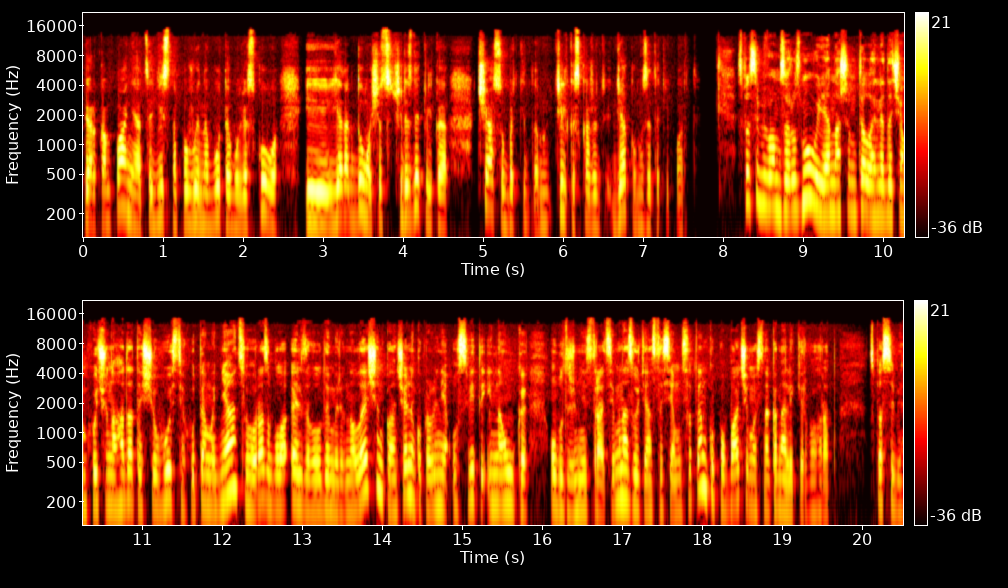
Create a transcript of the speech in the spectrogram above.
піар-кампанія, це дійсно повинно бути обов'язково. І я так думаю, що через декілька часу батьки там тільки скажуть дякуємо за такі парти. Спасибі вам за розмову. Я нашим телеглядачам хочу нагадати, що в гостях у теми дня цього разу була Ельза Володимирівна Лещенко, начальник управління освіти і науки облдержадміністрації. Мене звуть Анастасія Мусатенко. Побачимось на каналі Кіровоград. Спасибі.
